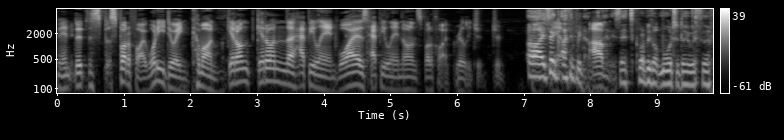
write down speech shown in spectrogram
man, the, the Spotify. What are you doing? Come on, get on, get on the Happy Land. Why is Happy Land not on Spotify? Really, Oh, I think yeah. I think we know what Um, that is. It's probably got more to do with the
